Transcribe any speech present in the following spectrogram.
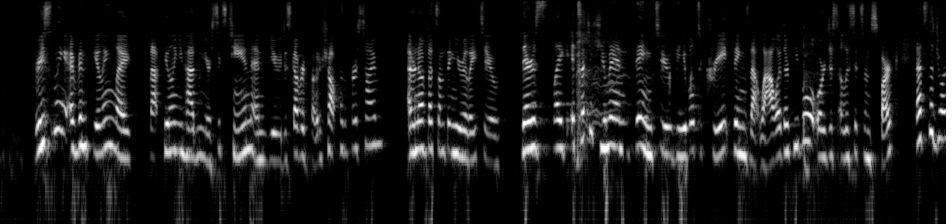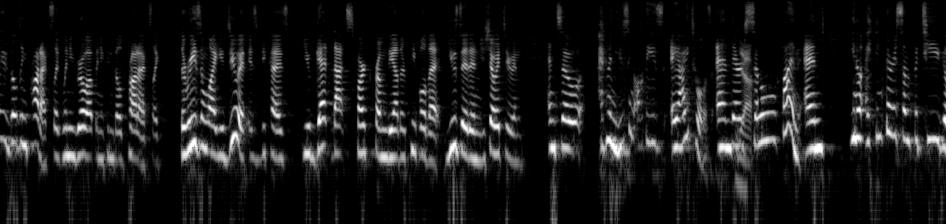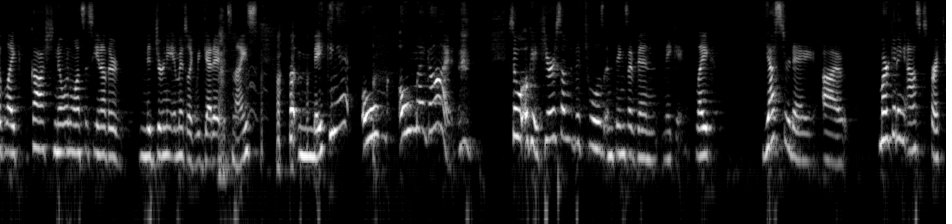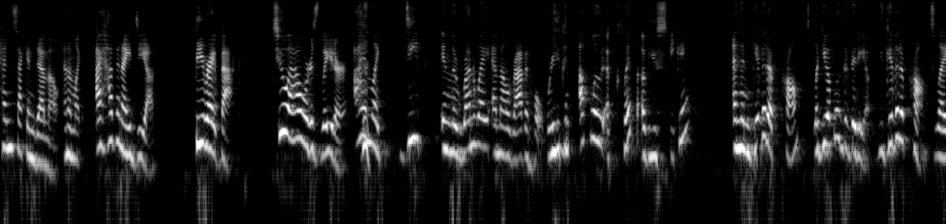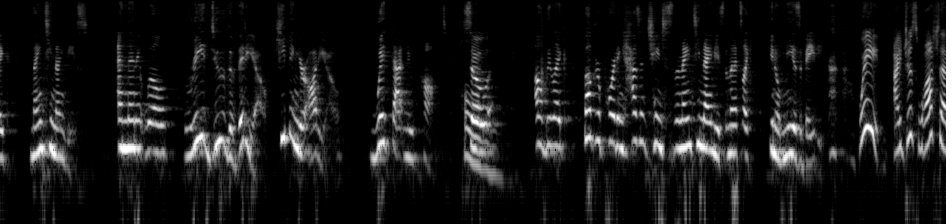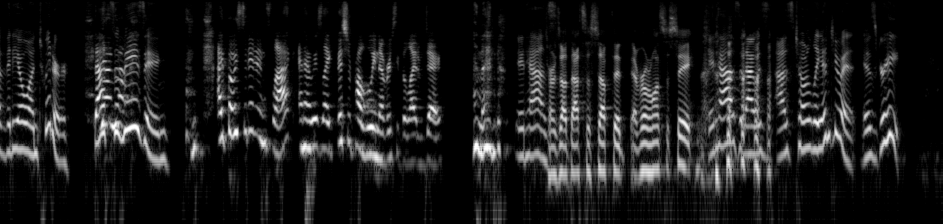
Recently, I've been feeling like that feeling you had when you're 16 and you discovered Photoshop for the first time. I don't know if that's something you relate to. There's like, it's such a human thing to be able to create things that wow other people or just elicit some spark. That's the joy of building products. Like when you grow up and you can build products, like the reason why you do it is because you get that spark from the other people that use it and you show it to. And, and so I've been using all these AI tools and they're Yeah. so fun. And, you know, I think there is some fatigue of like, gosh, no one wants to see another Midjourney image. Like we get it. It's nice, but making it, oh, oh my God. So, okay, here are some of the tools and things I've been making. Like yesterday, uh, marketing asks for a 10 second demo. And I'm like, I have an idea. Be right back. Two hours later, I'm like deep in the runway ML rabbit hole where you can upload a clip of you speaking and then give it a prompt. Like you upload the video, you give it a prompt like 1990s, and then it will redo the video, keeping your audio with that new prompt. So I'll be like, bug reporting hasn't changed since the 1990s. And then it's like, you know, me as a baby. Wait, I just watched that video on Twitter. That's Yeah, yeah. amazing. I posted it in Slack and I was like, this should probably never see the light of day. And then It has. Turns out that's the stuff that everyone wants to see. it has, and I was I was totally into it. It was great.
